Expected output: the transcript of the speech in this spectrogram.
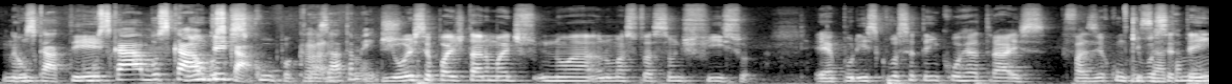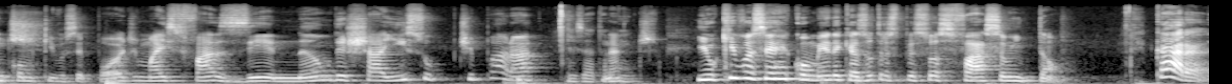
Não buscar, ter, buscar, buscar, não ter buscar. desculpa, cara. Exatamente. E hoje você pode estar numa, numa, numa situação difícil. É por isso que você tem que correr atrás. Fazer com o que você tem, Exatamente. como que você pode, mas fazer, não deixar isso te parar. Exatamente. E o que você recomenda que as outras pessoas façam então? Cara,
